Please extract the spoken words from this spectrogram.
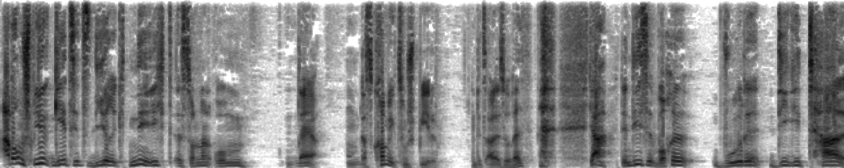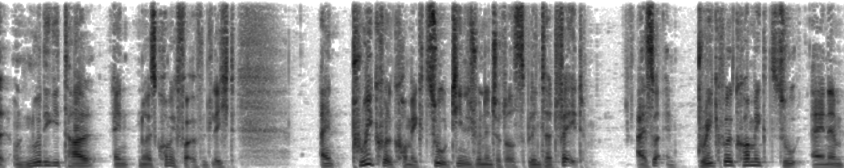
Aber ums Spiel geht's jetzt direkt nicht, sondern um, naja, um das Comic zum Spiel. Und jetzt alle so, was? ja, denn diese Woche wurde digital und nur digital ein neues Comic veröffentlicht. Ein Prequel-Comic zu Teenage Mutant Ninja Turtles Splintered Fate. Also ein Prequel-Comic zu einem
